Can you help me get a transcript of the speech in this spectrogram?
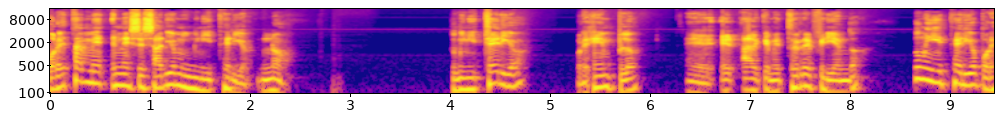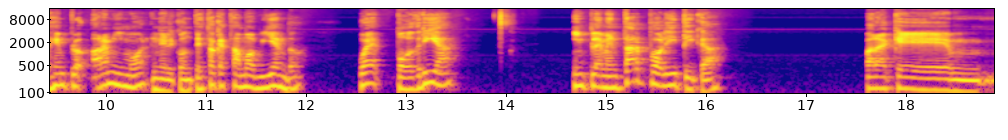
Por esto es necesario mi ministerio. No. Tu ministerio, por ejemplo, eh, al que me estoy refiriendo, tu ministerio, por ejemplo, ahora mismo, en el contexto que estamos viviendo, pues podría implementar políticas para que mm,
